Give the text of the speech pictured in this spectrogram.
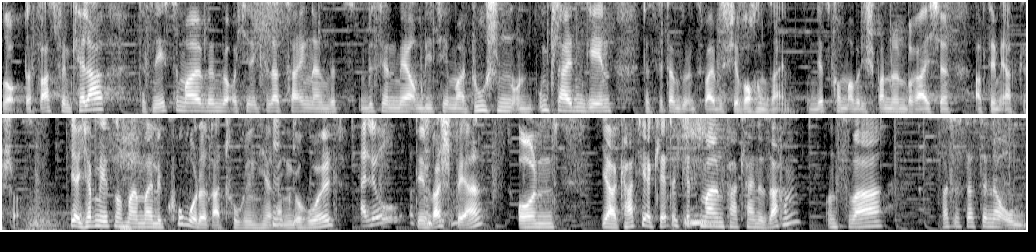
So, das war's für den Keller. Das nächste Mal, wenn wir euch hier den Keller zeigen, dann wird es ein bisschen mehr um die Thema Duschen und Umkleiden gehen. Das wird dann so in zwei bis vier Wochen sein. Und jetzt kommen aber die spannenden Bereiche ab dem Erdgeschoss. Ja, ich habe mir jetzt noch mal meine Co-Moderatorin hier rangeholt. Hallo. Den Waschbär. Und ja, Kathi erklärt euch jetzt mal ein paar kleine Sachen. Und zwar, was ist das denn da oben?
